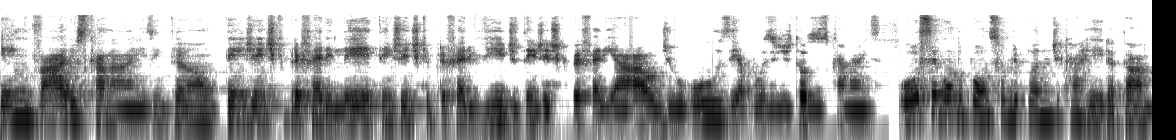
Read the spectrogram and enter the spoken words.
em vários canais. Então, tem gente que prefere ler, tem gente que prefere vídeo, tem gente que prefere áudio, use e abuse de todos os canais. O segundo ponto sobre plano de carreira, tá?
